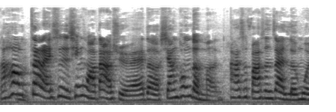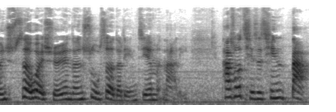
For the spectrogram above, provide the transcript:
然后再来是清华大学的相通的门，它是发生在人文社会学院跟宿舍的连接门那里。他说，其实清大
